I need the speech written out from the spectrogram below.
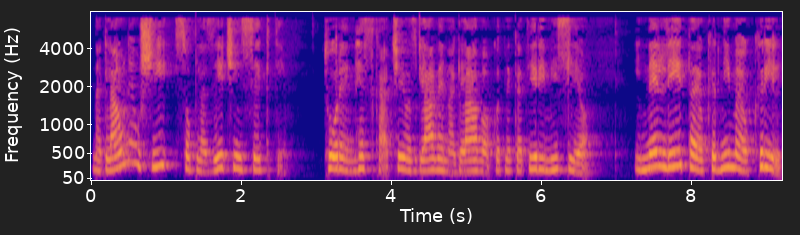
Na glavne uši so plazeči insekti, torej ne skačejo z glave na glavo, kot nekateri mislijo, in ne letajo, ker nimajo kril,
